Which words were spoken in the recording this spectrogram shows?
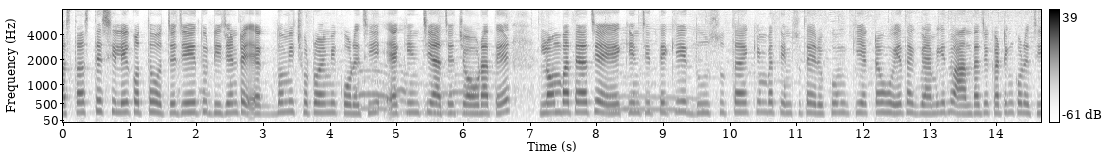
আস্তে আস্তে সেলাই করতে হচ্ছে, যেহেতু ডিজাইনটা একদমই ছোট আমি করেছি, এক ইঞ্চি আছে চওড়াতে। লম্বাতে আছে, এক ইঞ্চি থেকে দু সুতা কিংবা তিন সুতা এরকম কি একটা হয়ে থাকবে। আমি কিন্তু আন্দাজে কাটিং করেছি।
